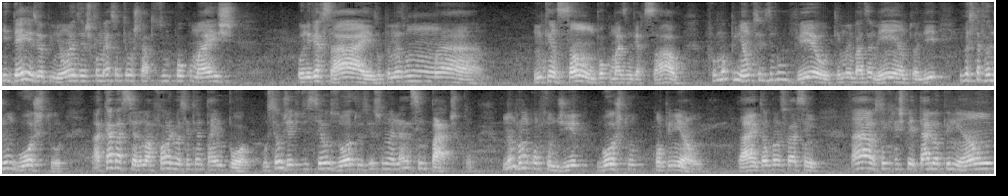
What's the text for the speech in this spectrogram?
ideias e opiniões eles começam a ter um status um pouco mais universais, ou pelo menos uma intenção um pouco mais universal. Foi uma opinião que você desenvolveu, tem um embasamento ali, e você está falando de um gosto. Acaba sendo uma forma de você tentar impor o seu jeito de ser os outros, e isso não é nada simpático. Não vamos confundir gosto com opinião. Tá? Então, quando você fala assim, ah, você tem que respeitar a minha opinião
